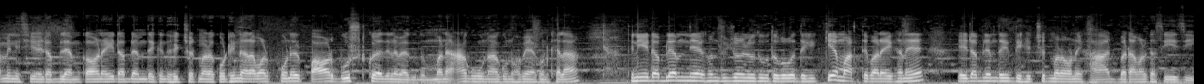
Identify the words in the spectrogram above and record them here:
আমি নিচ্ছি এই ডাব্লিউএম কারণ এই ডাব্লিউএম দিয়ে কিন্তু হিটশট মারা কঠিন, আর আমার ফোনের পাওয়ার বুস্ট করে দিলাম একদম। মানে আগুন আগুন হবে এখন খেলা। তিনি এই ডাব্লিউএম নিয়ে এখন দুজনে লুতুপুতু করব, দেখি কে মারতে পারে এখানে। এই ডাব্লিউএম দেখি হিটশট মারা অনেক হার্ড বাট আমার কাছে ইজি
